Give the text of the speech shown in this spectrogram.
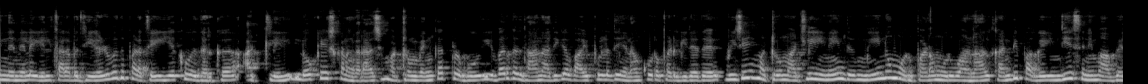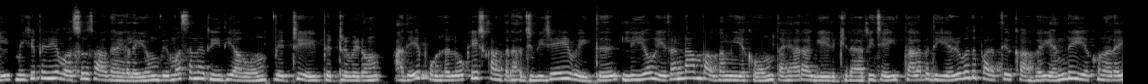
இந்த நிலையில் தளபதி எழுபது படத்தை இயக்குவதற்கு அட்லி லோகேஷ் கனகராஜ் மற்றும் வெங்கட் பிரபு இவர்கள்தான் அதிக வாய்ப்புள்ளது என கூறப்படுகிறது. விஜய் மற்றும் அட்லி இணைந்து மீண்டும் ஒரு படம் உருவானால் கண்டிப்பாக இந்திய சினிமாவில் மிகப்பெரிய வசூல் சாதனைகளையும் விமர்சன ரீதியாகவும் வெற்றியை பெற்றுவிடும். அதே போல லோகேஷ் கனகராஜ் விஜயை வைத்து லியோ இரண்டாம் பாகம் இயக்கவும் தயாராகி இருக்கிறார் விஜய் தளபதி எழுபது படத்திற்காக எந்த இயக்குனரை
